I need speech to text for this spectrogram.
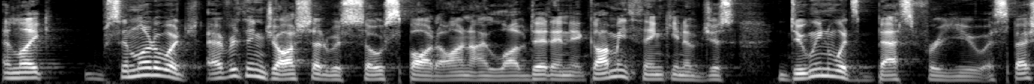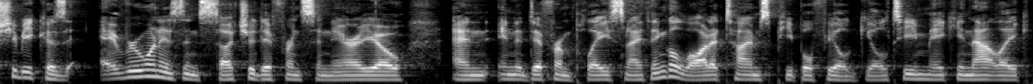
And like similar to what everything Josh said was so spot on. I loved it. And it got me thinking of just doing what's best for you, especially because everyone is in such a different scenario and in a different place. And I think a lot of times people feel guilty making that like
